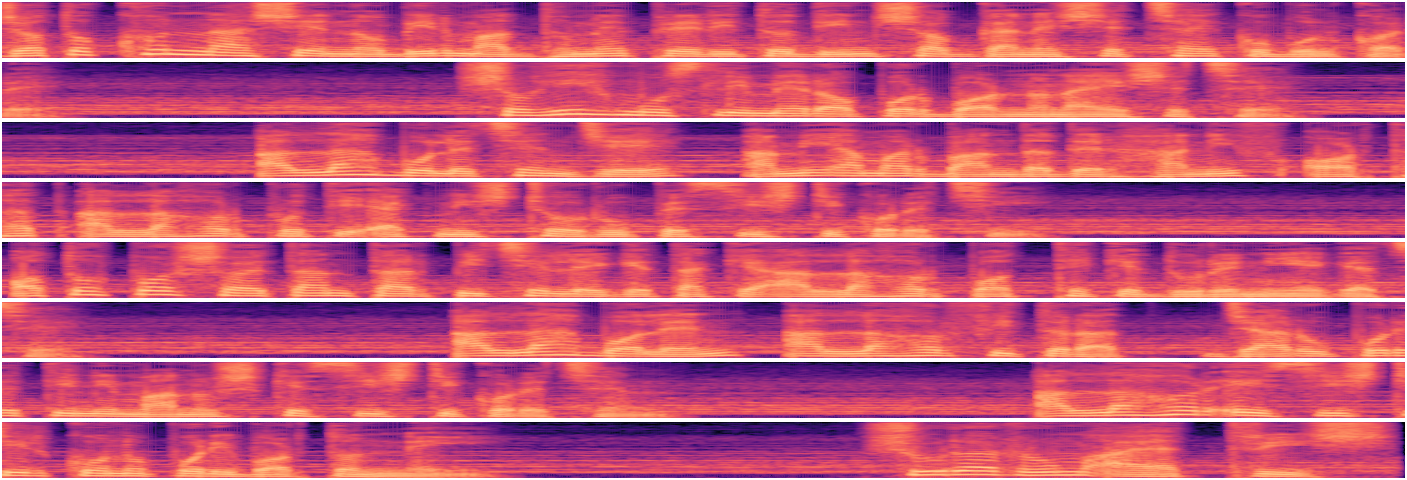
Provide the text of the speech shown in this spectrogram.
যতক্ষণ না সে নবীর মাধ্যমে প্রেরিত দিন সব সজ্ঞানে স্বেচ্ছায় কবুল করে। শহীহ মুসলিমের অপর বর্ণনায় এসেছে আল্লাহ বলেছেন যে, আমি আমার বান্দাদের হানিফ অর্থাৎ আল্লাহর প্রতি একনিষ্ঠ রূপে সৃষ্টি করেছি। অতঃপর শয়তান তার পিছে লেগে তাকে আল্লাহর পথ থেকে দূরে নিয়ে গেছে। আল্লাহ বলেন, আল্লাহর ফিতরাত, যার উপরে তিনি মানুষকে সৃষ্টি করেছেন। আল্লাহর এই সৃষ্টির কোনো পরিবর্তন নেই। সুরা রুম আয়াত ত্রিশ।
